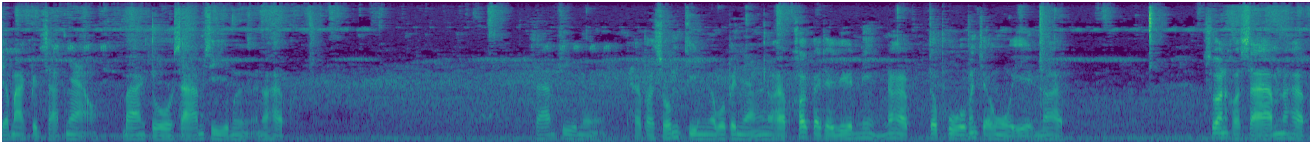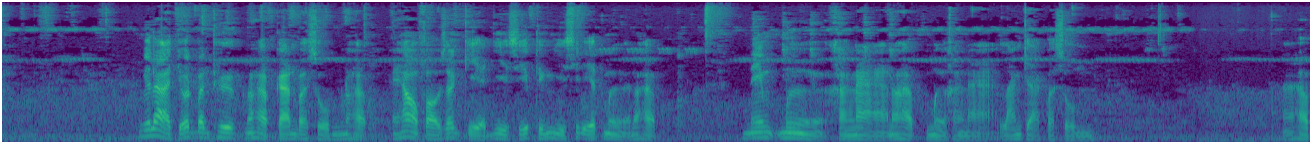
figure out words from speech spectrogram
จะมักเป็นสัตว์เหงาบางตัวสามสี่มือนะครับสามสี่มือถ้าผสมจริงก็บ่เป็นหยังนะครับเขาก็จะยืนนิ่งนะครับ ตัวผู้มันจะหูเองนะครับ ส่วนข้อสามนะครับ เวลาจดบันทึกนะครับการผสมนะครับให้เฮาเฝ้าสังเกต 20ถึง21มือนะครับ ในมือข้างหน้านะครับมือข้างหน้าหลังจากผสมนะครับ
